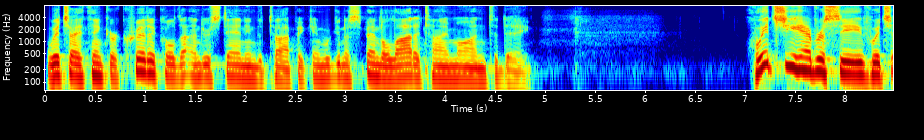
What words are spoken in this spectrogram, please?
which I think are critical to understanding the topic, and we're going to spend a lot of time on today. Which ye have received, which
